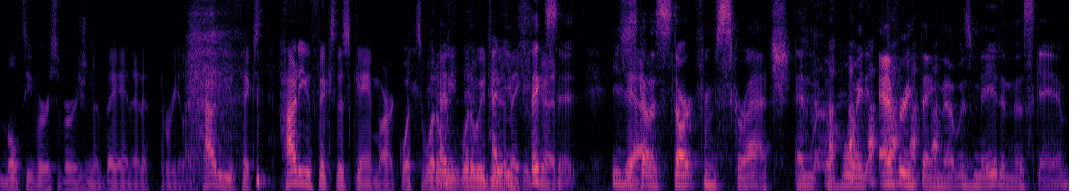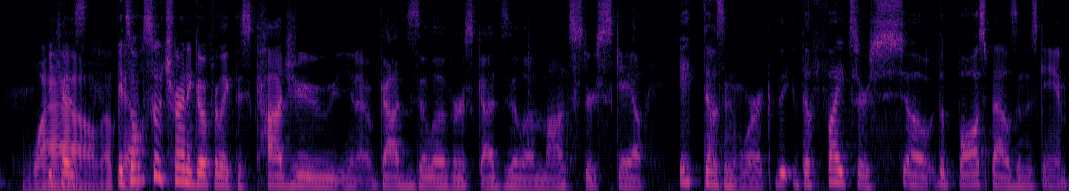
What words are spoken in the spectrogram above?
Multiverse version of Bayonetta 3 like how do you fix how do you fix this game Marc what's what do we what do we do How to make fix it good it? You just Yeah. got to start from scratch and avoid everything that was made in this game. Wow, Because it's also trying to go for like this Kaiju, you know, Godzilla versus Godzilla monster scale. It doesn't work. The the fights are so the boss battles in this game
